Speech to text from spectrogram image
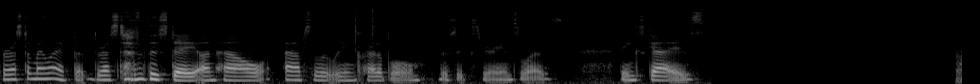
the rest of my life, but the rest of this day on how absolutely incredible this experience was. Thanks, guys.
